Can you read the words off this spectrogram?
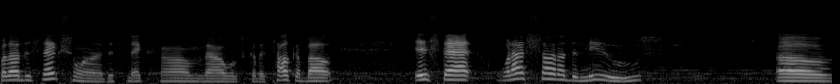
but on this next one, this next um, that I was gonna talk about is that what I saw on the news of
